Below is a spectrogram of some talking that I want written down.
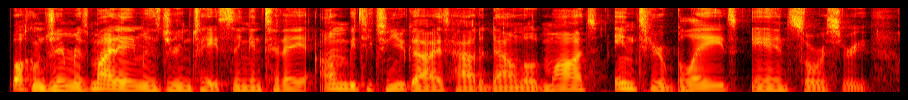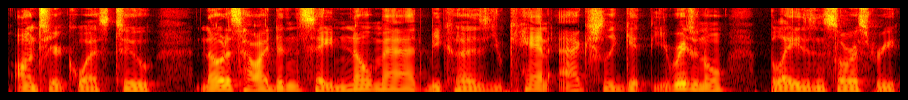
Welcome Dreamers, my name is Dream Chasing and today I'm going to be teaching you guys how to download mods into your Blades and Sorcery onto your Quest 2. Notice how I didn't say Nomad because you can actually get the original Blades and Sorcery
